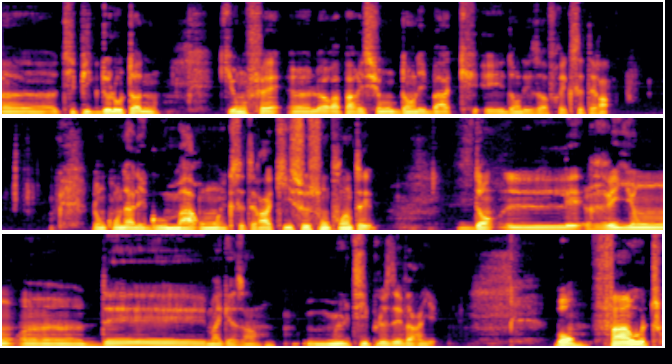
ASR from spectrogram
euh, typiques de l'automne qui ont fait leur apparition dans les bacs et dans les offres, etc. Donc on a les goûts marrons, etc. qui se sont pointés dans les rayons des magasins multiples et variés. Bon, fin août,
